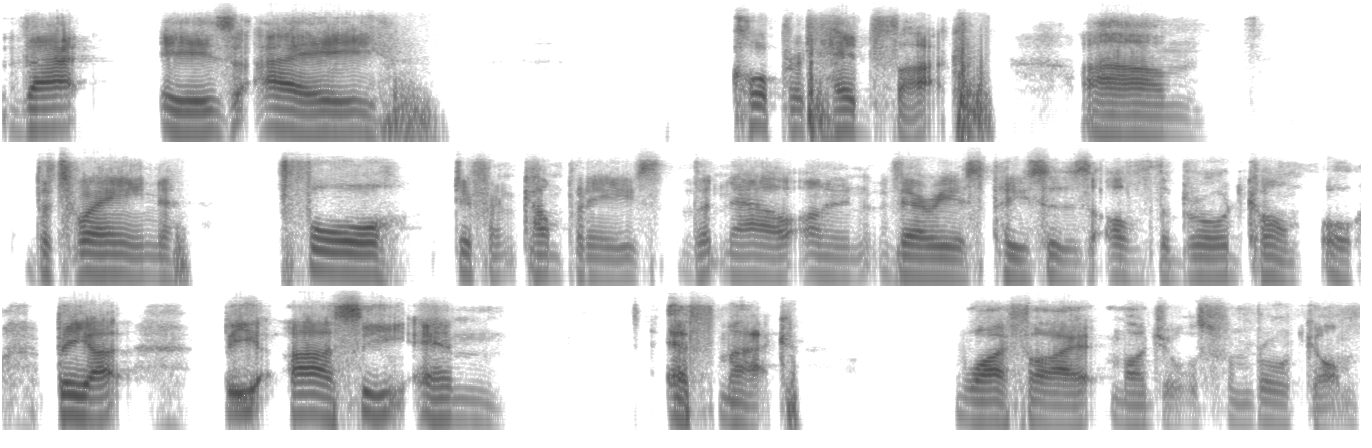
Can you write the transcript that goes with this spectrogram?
that is a corporate head fuck um, between four different companies that now own various pieces of the Broadcom or BR, BRCM FMAC Wi-Fi modules from Broadcom.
